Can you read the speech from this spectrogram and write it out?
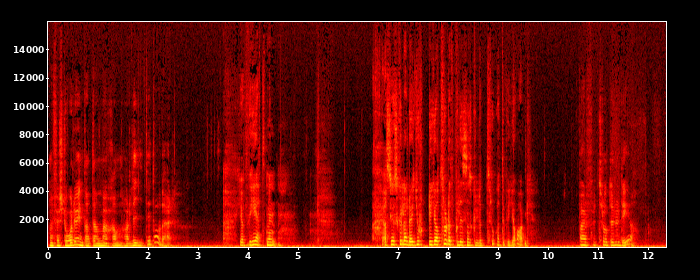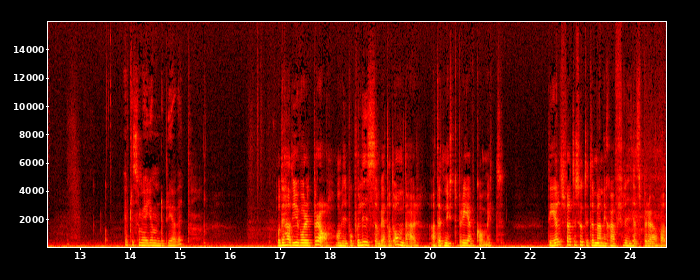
Men förstår du inte att den människan har lidit av det här? Jag vet, men... Alltså jag skulle aldrig ha gjort det. Jag trodde att polisen skulle tro att det var jag. Varför trodde du det? Eftersom jag gömde brevet. Och det hade ju varit bra om vi på polisen vetat om det här. Att ett nytt brev kommit. Dels för att det suttit en människa frihetsberövad.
